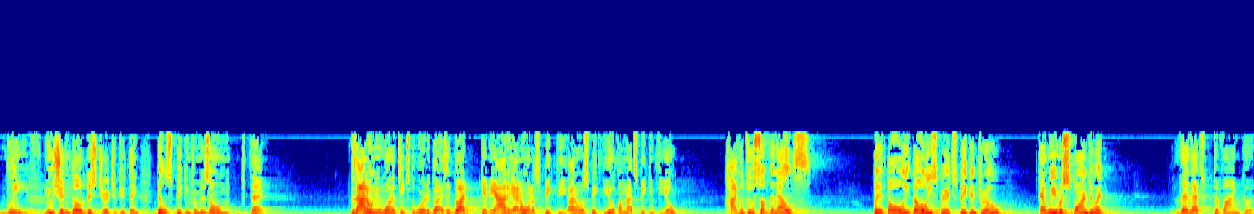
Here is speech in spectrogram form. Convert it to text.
leave. You shouldn't go to this church if you think Bill's speaking from his own thing. Because I don't even want to teach the word of God. I said, God, get me out of here. I don't want to speak for you. I don't want to speak for you if I'm not speaking for you. I will do something else. But if the Holy, the Holy Spirit's speaking through, and we respond to it, then that's divine good.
